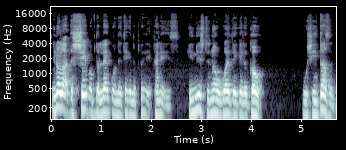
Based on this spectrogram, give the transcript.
you know, like the shape of the leg when they're taking the penalties. He needs to know where they're gonna go which he doesn't.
